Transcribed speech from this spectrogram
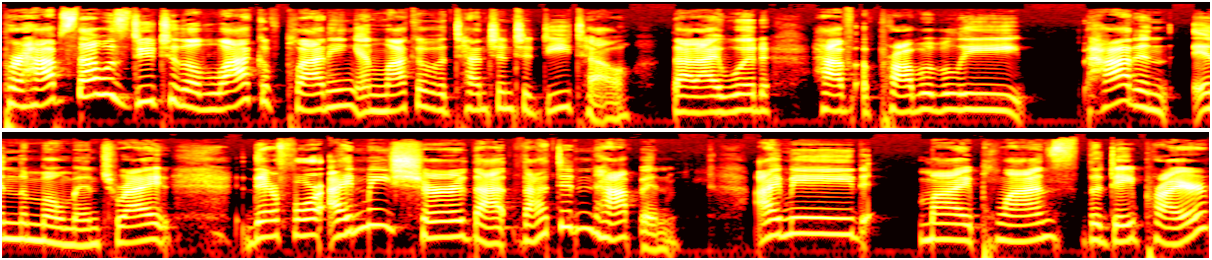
perhaps that was due to the lack of planning and lack of attention to detail that I would have probably had in in the moment, right? Therefore, I made sure that that didn't happen. I made my plans the day prior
